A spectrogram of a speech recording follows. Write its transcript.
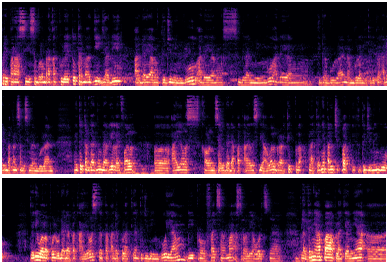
preparasi sebelum berangkat kuliah itu terbagi. Jadi ada yang tujuh minggu ada yang 9 minggu ada yang tiga bulan enam bulan gitu gitu ada yang bahkan sampai 9 bulan. Nah itu tergantung dari level eh, IELTS kalau misalnya udah dapat IELTS di awal berarti pel- pelatihannya paling cepat itu tujuh minggu. Jadi walaupun udah dapat IELTS tetap ada pelatihan tujuh minggu yang di provide sama Australia Awards-nya. Pelatihannya apa? Pelatihannya eh,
